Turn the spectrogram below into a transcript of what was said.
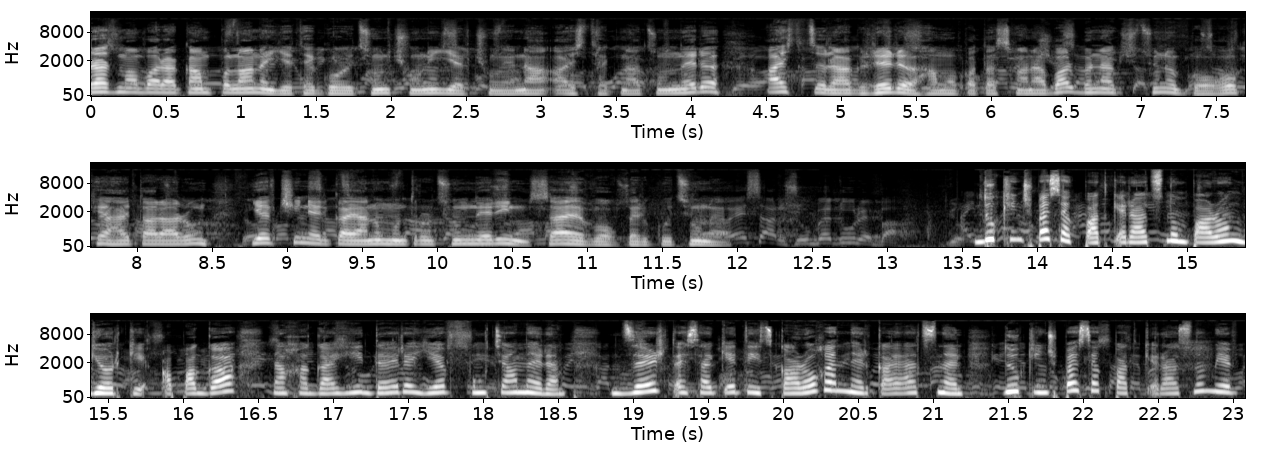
ռազմավարական պլանը, եթե գոյություն չունի եւ չունենա այս տեխնացունները, այս ծրագրերը համապատասխանաբար բնակչությունը բողոք է հայտարարում եւ չի ներկայանում ընտրություններին, սա է ողբերգությունը։ Դուք ինչպես եք պատկերացնում պարոն Գյորգի ապագա նախագահի դերը եւ ֆունկցիաները։ Ձեր տեսակետից կարող են ներկայացնել դուք ինչպես եք պատկերացնում եւ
